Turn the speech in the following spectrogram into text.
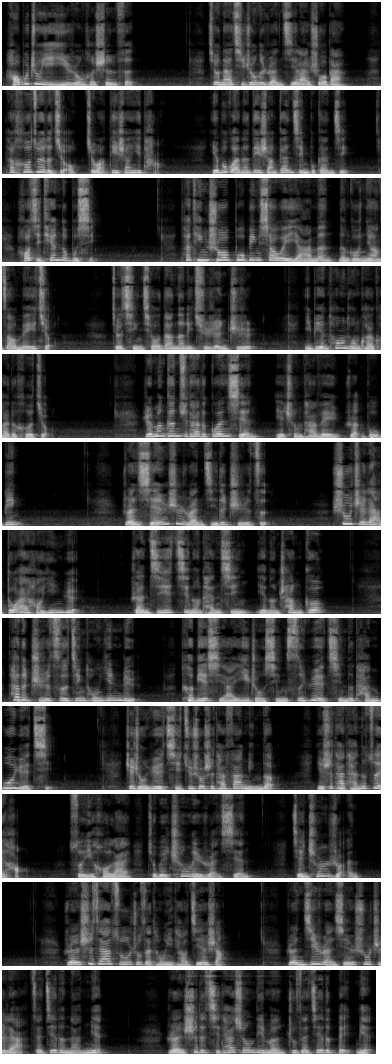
毫不注意仪容和身份。就拿其中的阮籍来说吧，他喝醉了酒就往地上一躺，也不管那地上干净不干净，好几天都不醒。他听说步兵校尉衙门能够酿造美酒，就请求到那里去任职，以便痛痛快快的喝酒。人们根据他的官衔，也称他为阮步兵。阮咸是阮籍的侄子，叔侄俩都爱好音乐。阮籍既能弹琴，也能唱歌。他的侄子精通音律，特别喜爱一种形似乐琴的弹拨乐器。这种乐器据说是他发明的。也是他弹的最好，所以后来就被称为阮咸，简称阮。阮氏家族住在同一条街上，阮籍、阮咸叔侄俩在街的南面，阮氏的其他兄弟们住在街的北面。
